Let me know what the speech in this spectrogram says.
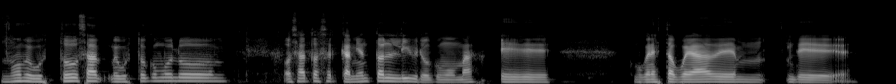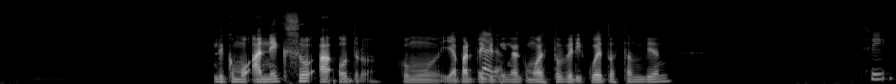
No, me gustó, o sea, me gustó como lo... O sea, tu acercamiento al libro, como más... eh, como con esta weá de... mm, de... de como anexo a otro. Como, y aparte que tenga como estos vericuetos también. sí.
